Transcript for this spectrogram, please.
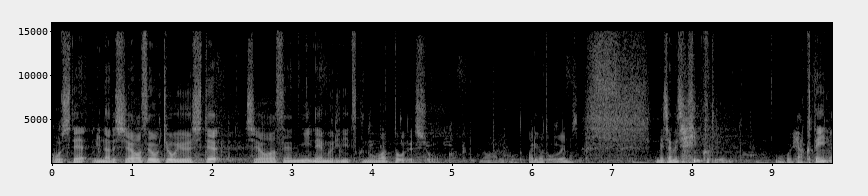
こうしてみんなで幸せを共有して幸せに眠りにつくのはどうでしょうかなるほどありがとうございますめちゃめちゃいいこと言うねもうこれ100点や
